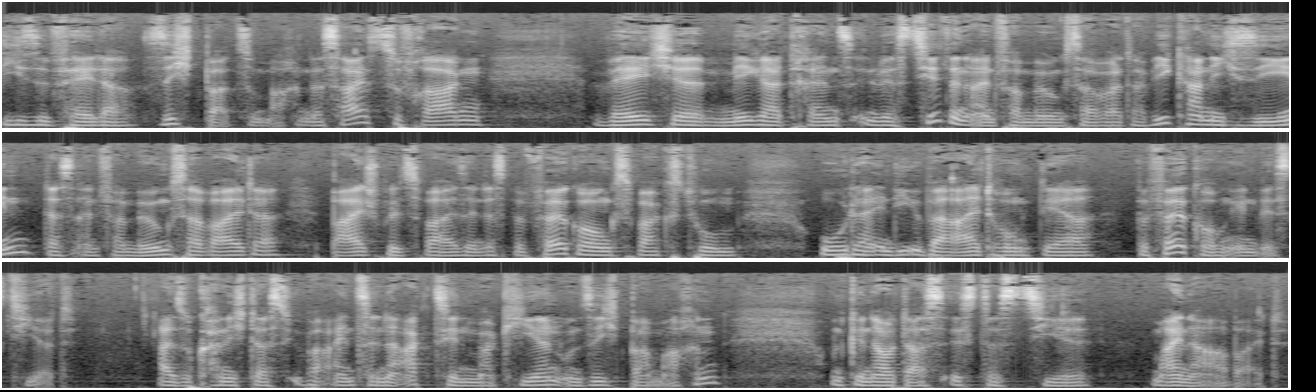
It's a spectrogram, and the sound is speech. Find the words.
diese Felder sichtbar zu machen. Das heißt zu fragen, welche Megatrends investiert denn ein Vermögensverwalter? Wie kann ich sehen, dass ein Vermögensverwalter beispielsweise in das Bevölkerungswachstum oder in die Überalterung der Bevölkerung investiert? Also kann ich das über einzelne Aktien markieren und sichtbar machen. Und genau das ist das Ziel meiner Arbeit.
